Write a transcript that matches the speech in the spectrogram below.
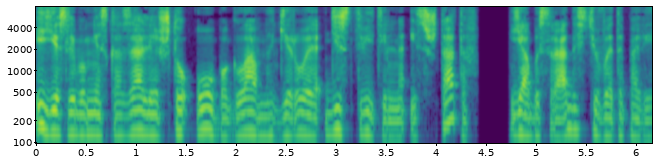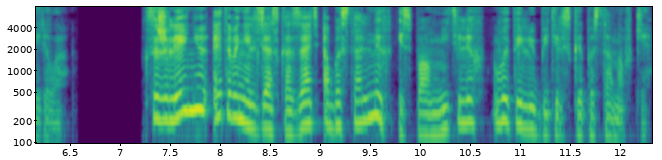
и если бы мне сказали, что оба главных героя действительно из Штатов, я бы с радостью в это поверила. К сожалению, этого нельзя сказать об остальных исполнителях в этой любительской постановке.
